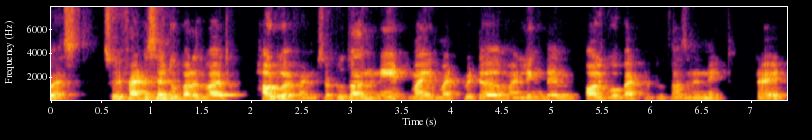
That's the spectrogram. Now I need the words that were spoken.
US. So if I had to sell to Bharadwaj, how do I find him? So 2008, my, my Twitter, my LinkedIn all go back to 2008, right?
